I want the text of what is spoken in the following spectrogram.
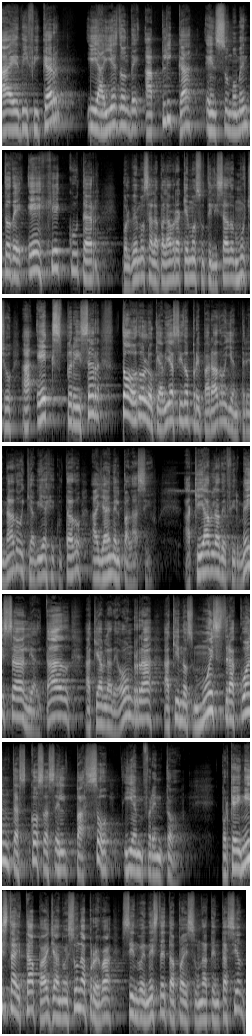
a edificar y ahí es donde aplica en su momento de ejecutar, volvemos a la palabra que hemos utilizado mucho, a expresar todo lo que había sido preparado y entrenado y que había ejecutado allá en el palacio. Aquí habla de firmeza, lealtad, aquí habla de honra, aquí nos muestra cuántas cosas él pasó y enfrentó. Porque en esta etapa ya no es una prueba, sino en esta etapa es una tentación.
